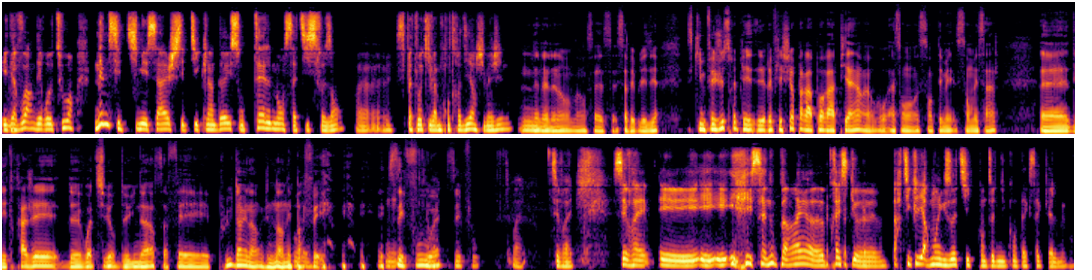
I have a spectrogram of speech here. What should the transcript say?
et mmh. d'avoir des retours. Même ces petits messages, ces petits clins d'œil sont tellement satisfaisants. Euh, c'est pas toi qui va me contredire, j'imagine. Non, non, non, non, ça, ça, ça, fait plaisir. Ce qui me fait juste réfléchir par rapport à Pierre, à son, son, son message. Euh, des trajets de voiture de une heure, ça fait plus d'un an que je n'en ai pas fait. c'est fou, ouais, c'est fou. Ouais. C'est vrai, c'est vrai, et, et, et, ça nous paraît euh, presque particulièrement exotique compte tenu du contexte actuel, mais bon.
